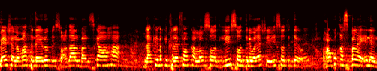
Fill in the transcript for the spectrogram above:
Meeshana maanta nairobi socdaal baan iska ahaa laakiin markii telefoonka loo soo lii soo diray walaashay ii soo dirtay waxaan ku qasbanaya inaan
